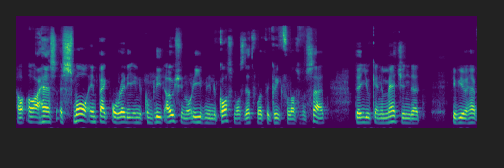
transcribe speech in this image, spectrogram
or, or, has a small impact already in the complete ocean or even in the cosmos, that's what the Greek philosopher said, then you can imagine that if you have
